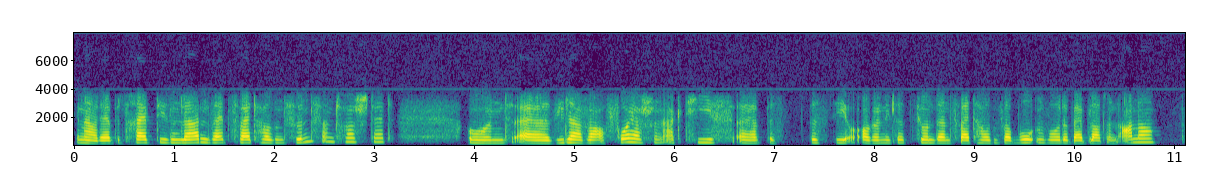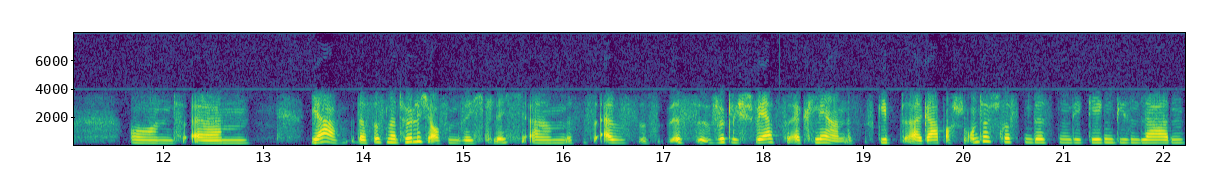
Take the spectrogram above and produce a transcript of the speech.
genau. Der betreibt diesen Laden seit 2005 in Torstedt. Und äh, Sila war auch vorher schon aktiv, äh, bis, bis die Organisation dann 2000 verboten wurde bei Blood and Honor. Und ähm, ja, das ist natürlich offensichtlich. Ähm, es ist also es ist, wirklich schwer zu erklären. Es, es gibt äh, gab auch schon Unterschriftenlisten die gegen diesen Laden,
